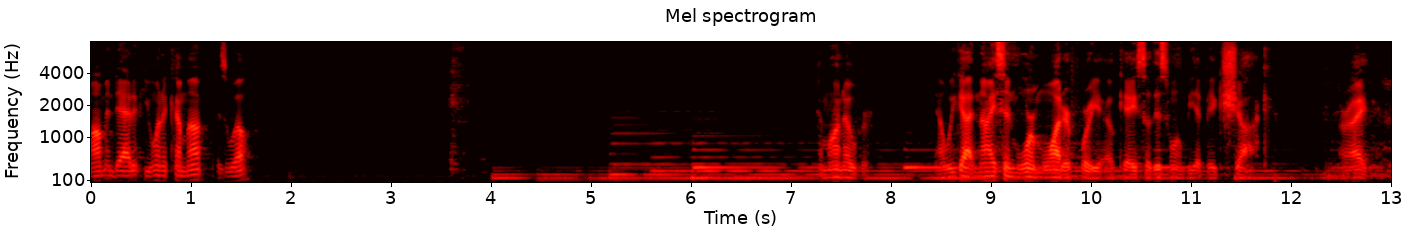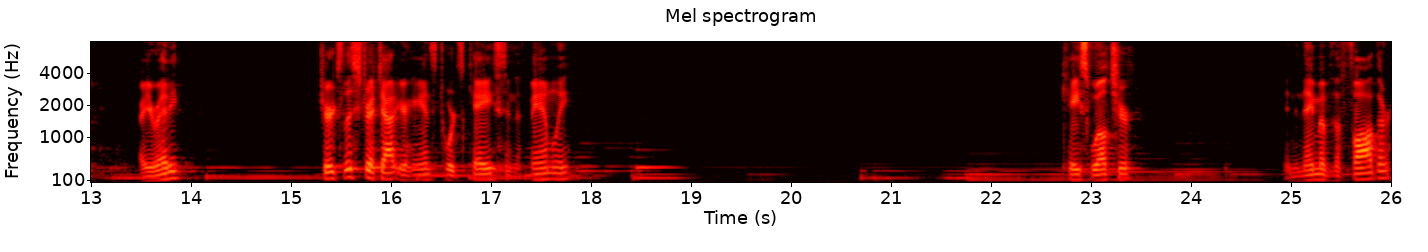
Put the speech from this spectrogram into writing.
Mom and dad, if you want to come up as well. Come on over. Now, we got nice and warm water for you, okay? So this won't be a big shock. All right? Are you ready? Church, let's stretch out your hands towards Case and the family. Case Welcher. In the name of the Father,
